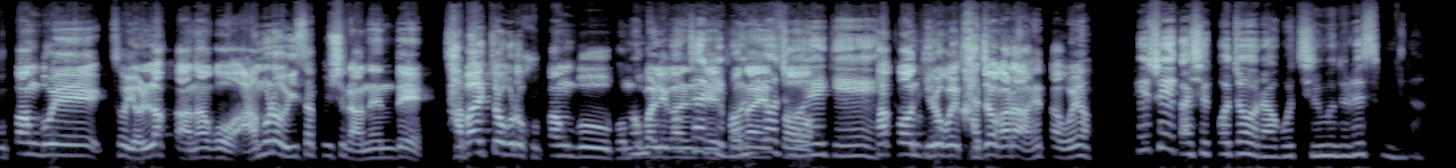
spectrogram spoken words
국방부에서 연락도 안 하고 아무런 의사 표시를 안 했는데 자발적으로 국방부 법무관리관에 경찰이 먼저 전화해서 저에게 사건 기록을 가져가라 했다고요? 회수해 가실 거죠 라고 질문을 했습니다.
